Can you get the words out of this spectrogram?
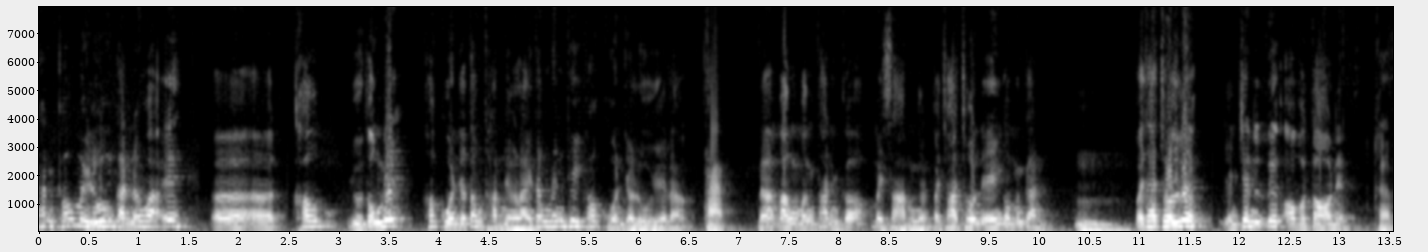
ท่านเขาไม่รู้เหมือนกันนะว่า เอ๊ะเอ่อเอ่อเขาอยู่ตรงเนี้ยเขาควรจะต้องทำอย่างไร ทั้งทั้งที่เขาควรจะรู้อยู่แล้ว ครับ นะบางบางท่านก็ไม่ทราบเหมือนกันประชาชนเองก็เหมือนกัน อืม ประชาชนเลือกอย่างเช่นเลือกอบตเนี่ย ครับ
